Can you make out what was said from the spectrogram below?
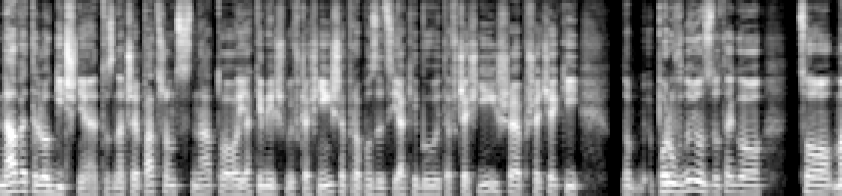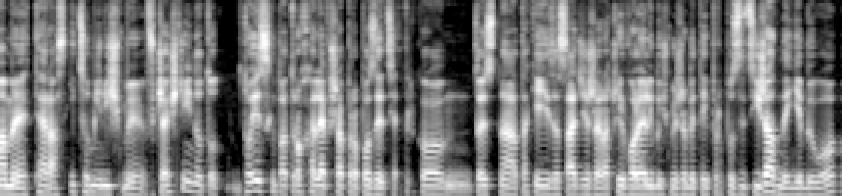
nawet logicznie, to znaczy patrząc na to, jakie mieliśmy wcześniejsze propozycje, jakie były te wcześniejsze przecieki, no, porównując do tego, co mamy teraz i co mieliśmy wcześniej, no to to jest chyba trochę lepsza propozycja. Tylko to jest na takiej zasadzie, że raczej wolelibyśmy, żeby tej propozycji żadnej nie było,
